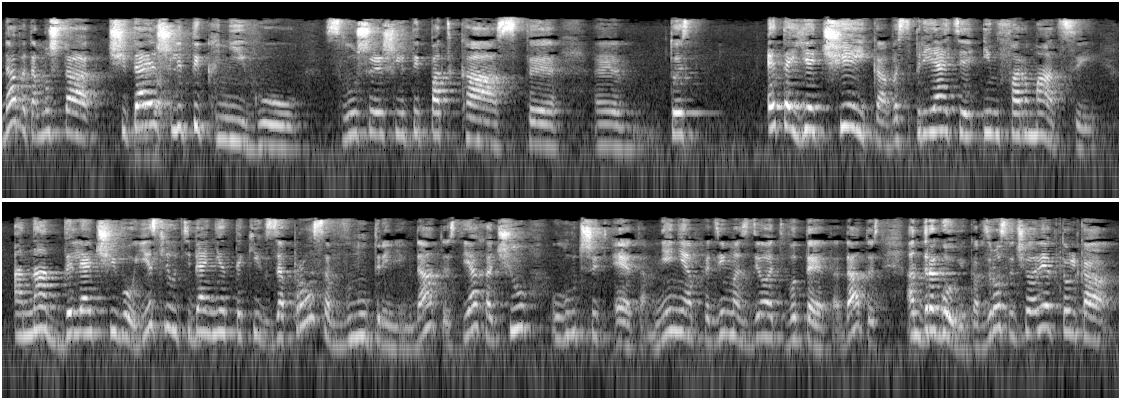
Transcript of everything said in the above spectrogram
Да, потому что читаешь ли ты книгу, слушаешь ли ты подкасты, э, то есть это ячейка восприятия информации – она для чего? Если у тебя нет таких запросов внутренних, да, то есть я хочу улучшить это, мне необходимо сделать вот это, да, то есть андрогогика, взрослый человек только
